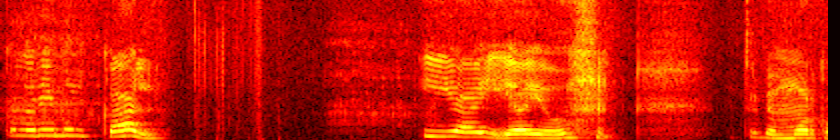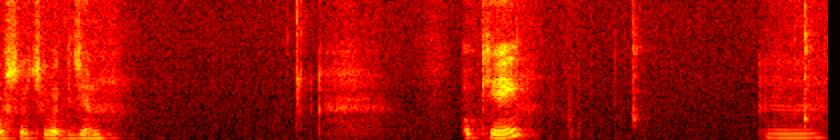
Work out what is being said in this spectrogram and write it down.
Călărim un cal. Ia, ia, eu. Trebuie morcov sau ceva de genul. Ok. Mm.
